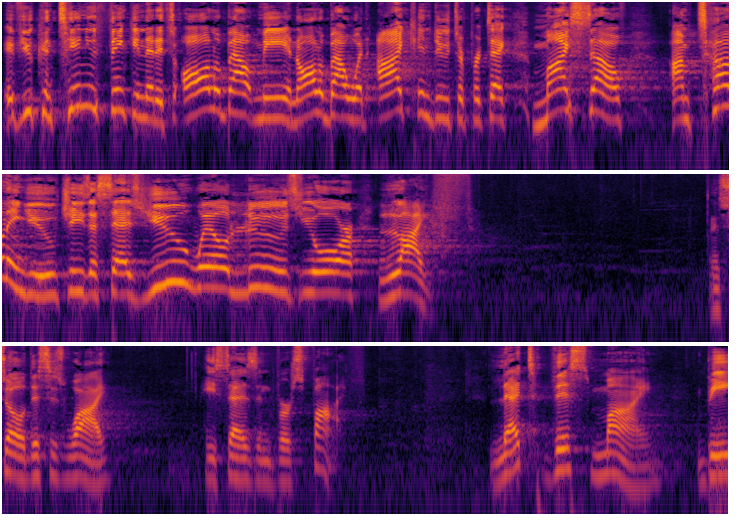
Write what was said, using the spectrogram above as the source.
if you continue thinking that it's all about me and all about what I can do to protect myself, I'm telling you, Jesus says, you will lose your life. And so this is why he says in verse 5 Let this mind be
